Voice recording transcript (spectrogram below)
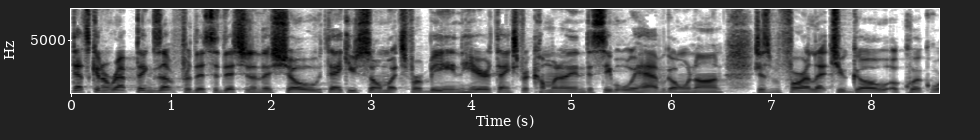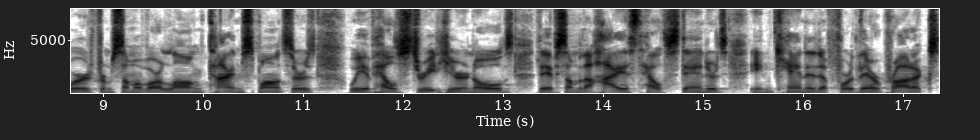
That's going to wrap things up for this edition of the show. Thank you so much for being here. Thanks for coming in to see what we have going on. Just before I let you go, a quick word from some of our longtime sponsors. We have Health Street here in Olds. They have some of the highest health standards in Canada for their products.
